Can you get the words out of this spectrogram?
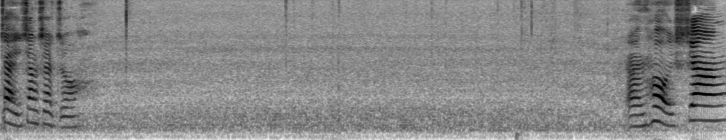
再向下折。然后相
